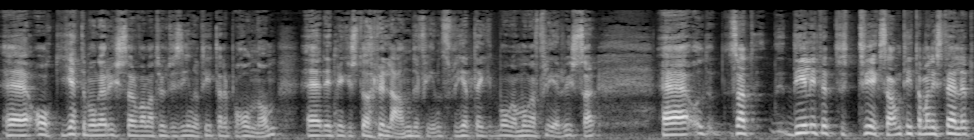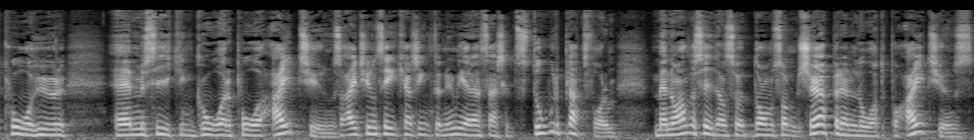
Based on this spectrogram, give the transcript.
eh, och jättemånga ryssar var naturligtvis inne och tittade på honom. Eh, det är ett mycket större land, det finns helt enkelt många, många fler ryssar. Eh, så att det är lite tveksamt. Tittar man istället på hur eh, musiken går på iTunes. iTunes är kanske inte numera en särskilt stor plattform, men å andra sidan så de som köper en låt på iTunes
